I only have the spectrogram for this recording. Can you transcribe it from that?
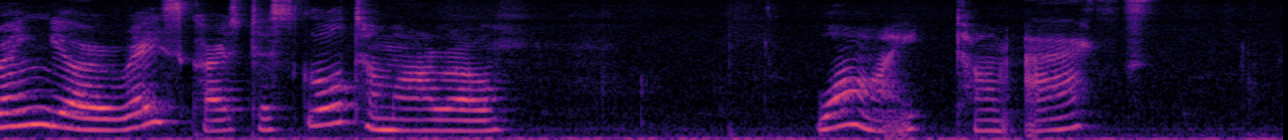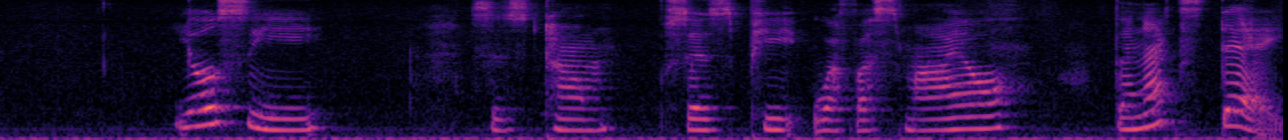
Bring your race cars to school tomorrow. Why? Tom asks. You'll see, says Tom, says Pete with a smile. The next day,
